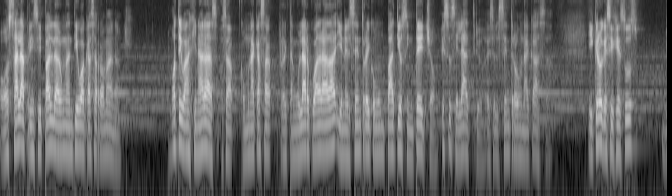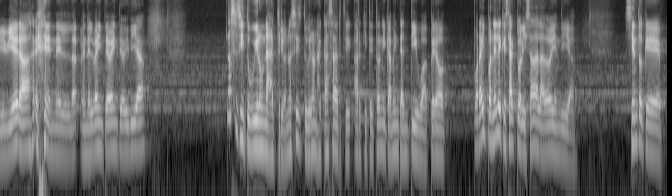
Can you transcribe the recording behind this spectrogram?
o sala principal de alguna antigua casa romana. Vos te imaginarás, o sea, como una casa rectangular cuadrada y en el centro hay como un patio sin techo. Eso es el atrio, es el centro de una casa. Y creo que si Jesús viviera en el, en el 2020 hoy día, no sé si tuviera un atrio, no sé si tuviera una casa arquitectónicamente antigua, pero por ahí ponele que sea actualizada la de hoy en día. Siento que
